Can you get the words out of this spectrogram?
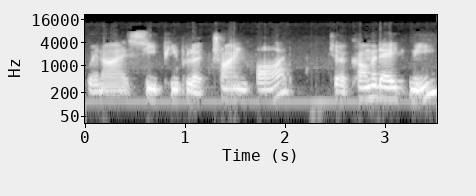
when I see people are trying hard to accommodate me.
